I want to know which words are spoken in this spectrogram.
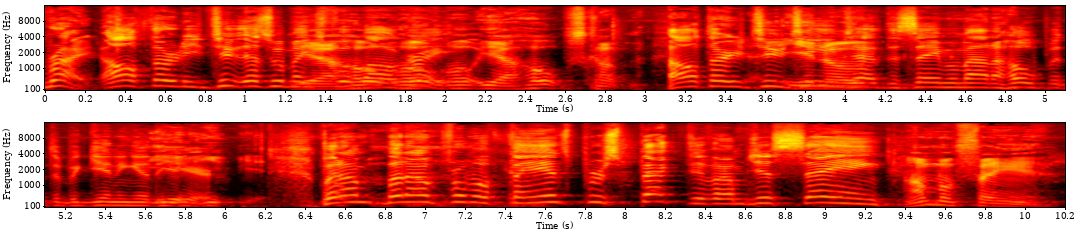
Right, all 32. That's what makes yeah, football hope, great. hope- hope- yeah, hope's coming. All 32 You teams know- have the same amount of hope at the beginning of the Yeah, year. yeah. But I'm but I'm from a fan's perspective. I'm just saying. I'm a fan.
